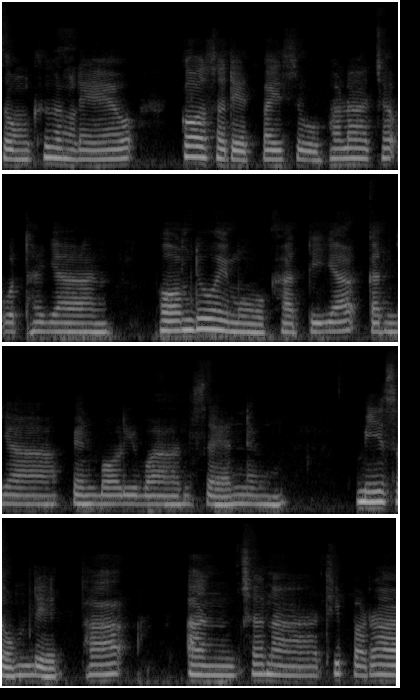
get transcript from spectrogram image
ทรงเครื่องแล้ว ก็เสด็จไปสู่พระราชอุทยาน พร้อมด้วยหมู่ขัตติยะกัญญาเป็นบริวารแสนหนึ่ง มีสมเด็จพระอัญชนาธิปรา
